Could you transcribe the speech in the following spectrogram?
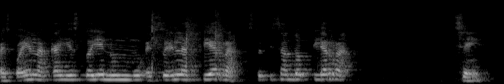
estoy en la calle, estoy en un, estoy en la tierra, estoy pisando tierra. Sí.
